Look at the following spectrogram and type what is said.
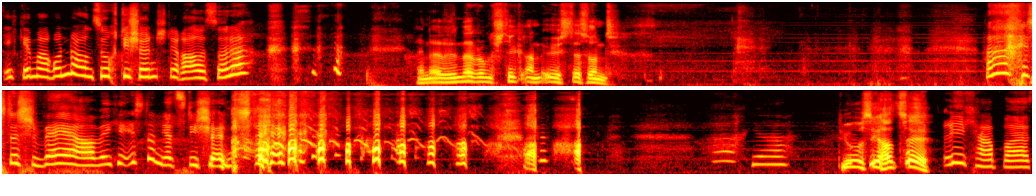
Ich gehe mal runter und suche die schönste raus, oder? ein Erinnerungsstück an Östersund. Ach, ist das schwer. Welche ist denn jetzt die schönste? Ach ja, Die Ursi hat sie. ich hab was.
